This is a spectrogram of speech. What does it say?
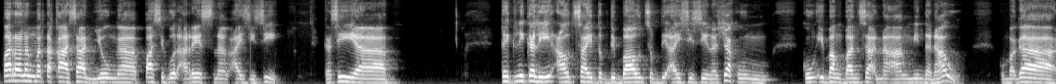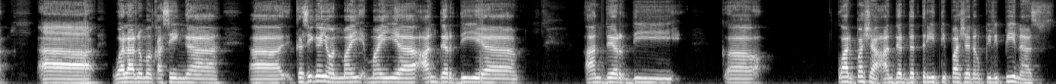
para lang matakasan yung uh, possible arrest ng ICC kasi uh, technically outside of the bounds of the ICC na siya kung kung ibang bansa na ang Mindanao. Kumbaga uh, wala naman kasing uh, uh, kasi ngayon may may uh, under the uh, under the uh, kwan pa siya under the treaty pa siya ng Pilipinas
